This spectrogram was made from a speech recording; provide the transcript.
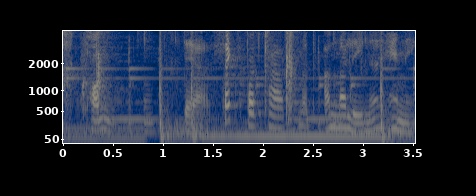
Ach komm, der Sex-Podcast mit Anmalene Henning.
